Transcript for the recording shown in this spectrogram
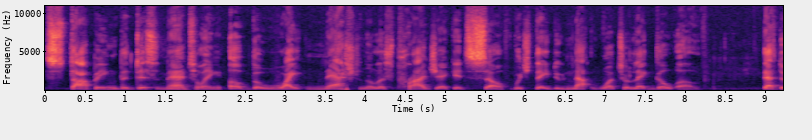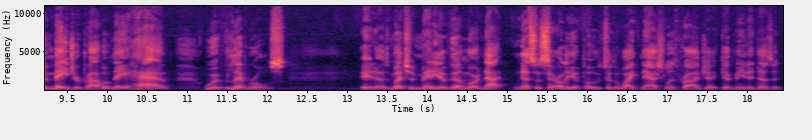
stopping the dismantling of the white nationalist project itself, which they do not want to let go of. That's the major problem they have with liberals. You know, as much as many of them are not necessarily opposed to the white nationalist project, I mean, it doesn't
